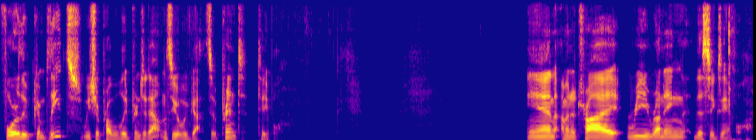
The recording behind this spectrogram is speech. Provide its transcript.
for loop completes, we should probably print it out and see what we've got. So print table. And I'm going to try rerunning this example,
